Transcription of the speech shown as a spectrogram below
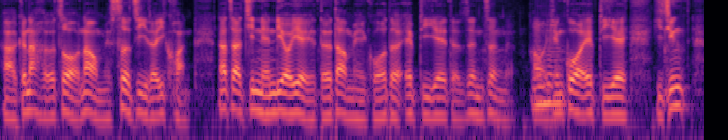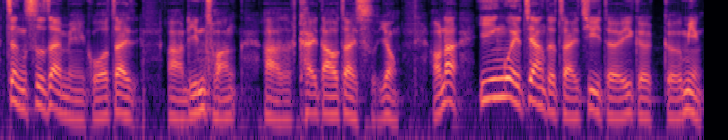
啊跟他合作。那我们设计了一款，那在今年六月也得到美国的 FDA 的认证了，哦，已经过了 FDA，已经正式在美国在啊临床啊开刀在使用。好，那因为这样的载具的一个革命。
